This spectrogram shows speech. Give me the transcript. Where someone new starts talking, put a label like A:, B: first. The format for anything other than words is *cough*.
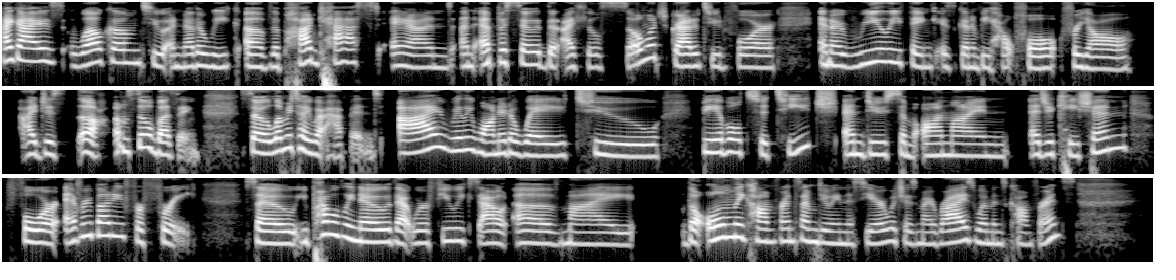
A: Hi, guys. Welcome to another week of the podcast and an episode that I feel so much gratitude for. And I really think is going to be helpful for y'all. I just, ugh, I'm still buzzing. So let me tell you what happened. I really wanted a way to be able to teach and do some online education for everybody for free. So, you probably know that we're a few weeks out of my the only conference I'm doing this year, which is my Rise Women's Conference.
